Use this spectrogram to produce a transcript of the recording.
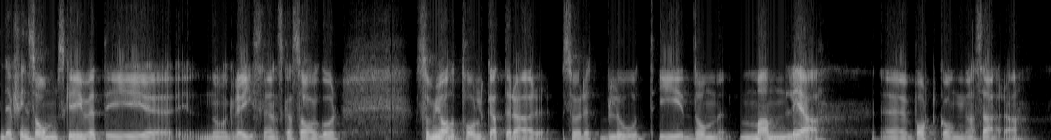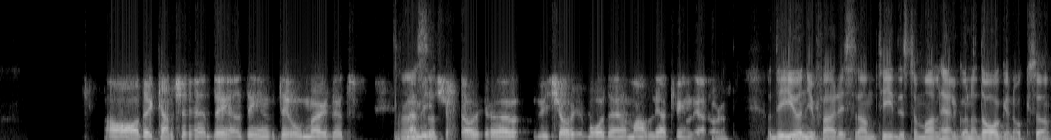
Det finns omskrivet i eh, några isländska sagor. Som jag har tolkat det där så är det ett blot i de manliga eh, bortgångnas ära. Ja, det kanske det, det är inte omöjligt. Men Alltså, vi kör, ju, vi kör ju både manliga och kvinnliga då. och det är ju ungefär i samtidigt som allhelgonadagen också.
